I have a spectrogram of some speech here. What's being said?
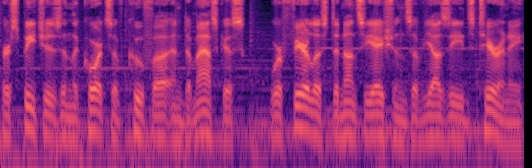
her speeches in the courts of Kufa and Damascus were fearless denunciations of Yazid's tyranny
